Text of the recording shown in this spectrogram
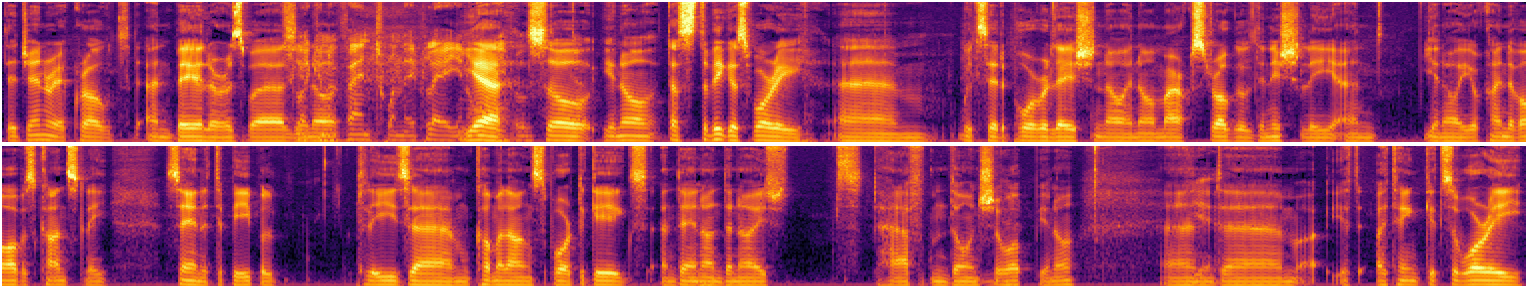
they generate crowds, and Bailer as well. It's you like know, an event when they play. You know, yeah. people- So you know that's the biggest worry. Um, we'd say the poor relation. Now I know Mark struggled initially, and you know you're kind of always constantly saying it to people. Please um, come along, support the gigs, and then on the night, half of them don't show up. You know, and um, it, I think it's a worry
